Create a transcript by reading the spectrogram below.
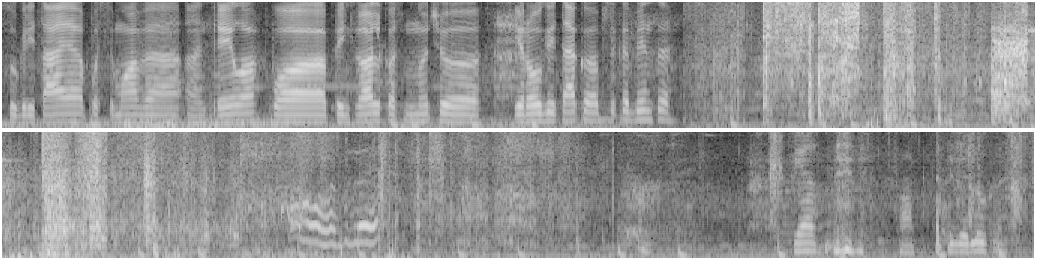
su greitaja, pasimovė ant reilo. Po 15 minučių į raugiai teko apsikabinti. Jasne. Fuck.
